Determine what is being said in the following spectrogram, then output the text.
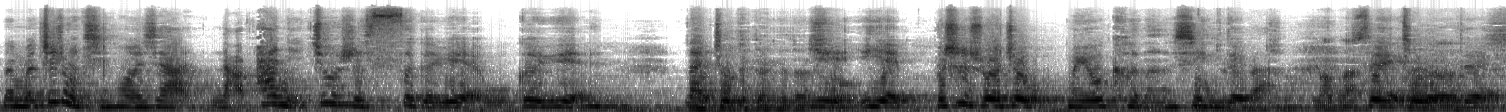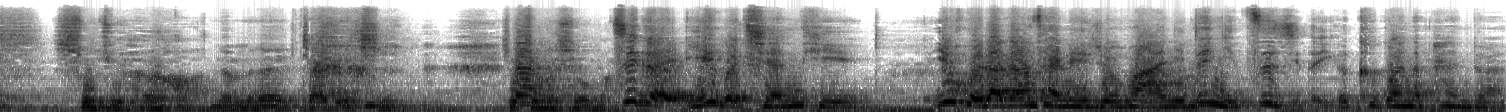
那么这种情况下，哪怕你就是四个月、五个月，那也也不是说就没有可能性，对吧？老板，这个数据很好，能不能加点薪？就这么说嘛。这个也有个前提，又回到刚才那句话，你对你自己的一个客观的判断。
